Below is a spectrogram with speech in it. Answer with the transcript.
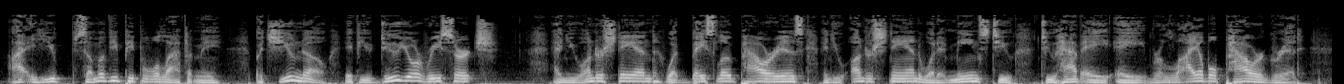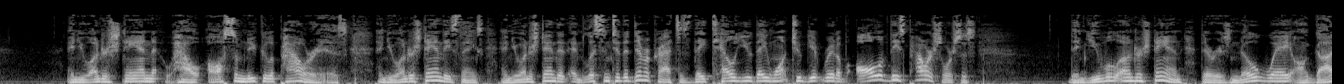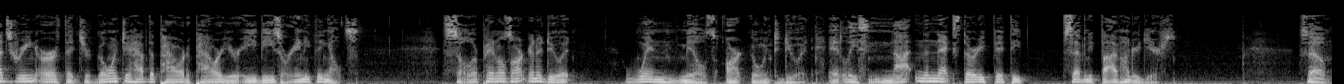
I, you, some of you people will laugh at me, but you know, if you do your research and you understand what baseload power is and you understand what it means to, to have a, a reliable power grid and you understand how awesome nuclear power is and you understand these things and you understand that and listen to the Democrats as they tell you they want to get rid of all of these power sources, then you will understand there is no way on God's green earth that you're going to have the power to power your EVs or anything else. Solar panels aren't going to do it. Windmills aren't going to do it. At least not in the next 30, 50, 7500 years. So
